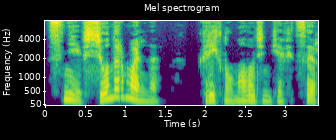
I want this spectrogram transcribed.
«С ней все нормально?» — крикнул молоденький офицер.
